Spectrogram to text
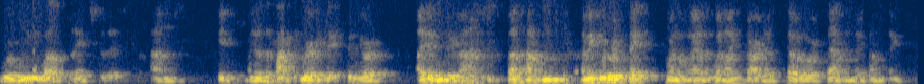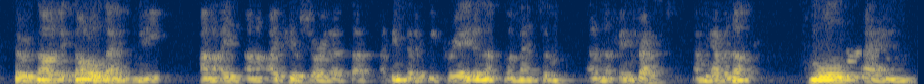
we're really well placed for this. And it, you know, the fact that we're fifth in Europe, I didn't do that. I think we were sixth when, when when I started, so or seventh or something. So it's not it's not all down to me. And I and I feel sure that that I think that if we create enough momentum and enough interest, and we have enough small um,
